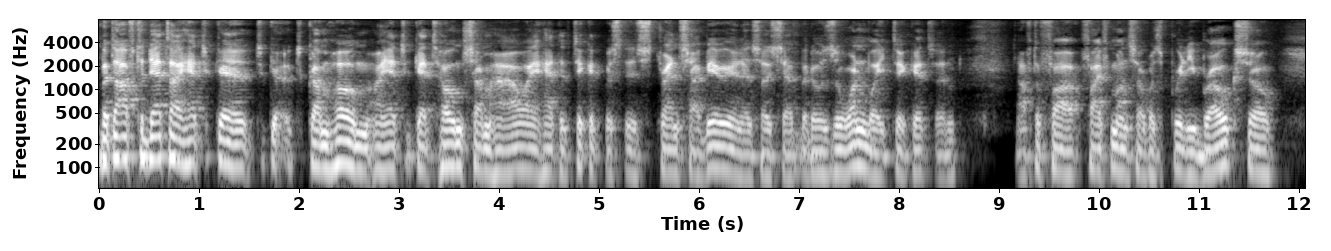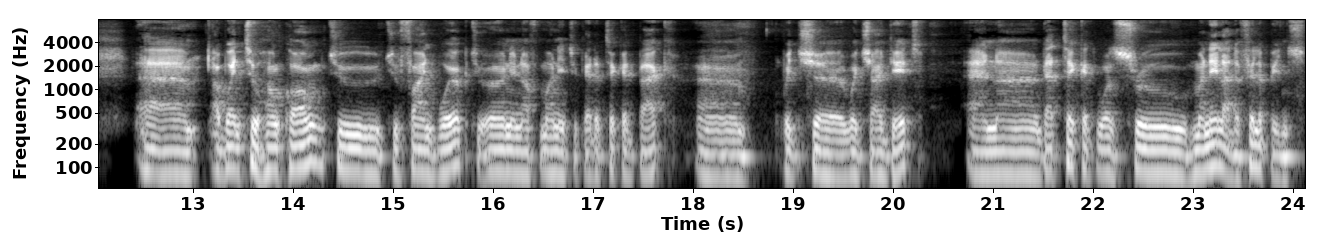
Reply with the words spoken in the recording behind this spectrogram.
but after that, I had to go, to go, to come home. I had to get home somehow. I had a ticket with this Trans Siberian, as I said, but it was a one way ticket. And after five, months, I was pretty broke. So um, I went to Hong Kong to to find work to earn enough money to get a ticket back, um, which uh, which I did. And uh, that ticket was through Manila, the Philippines.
